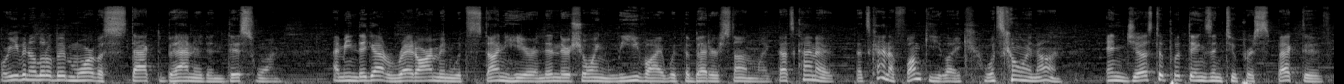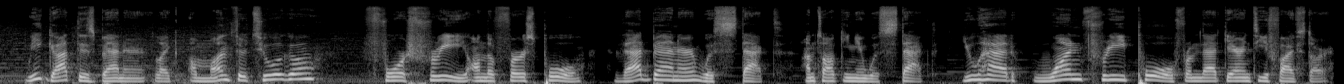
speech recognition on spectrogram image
or even a little bit more of a stacked banner than this one. I mean, they got Red Armin with stun here, and then they're showing Levi with the better stun. Like that's kind of that's kind of funky. Like what's going on? And just to put things into perspective, we got this banner like a month or two ago for free on the first pull. That banner was stacked. I'm talking it was stacked. You had one free pull from that guaranteed five star.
